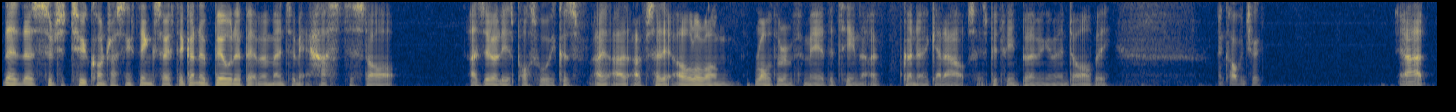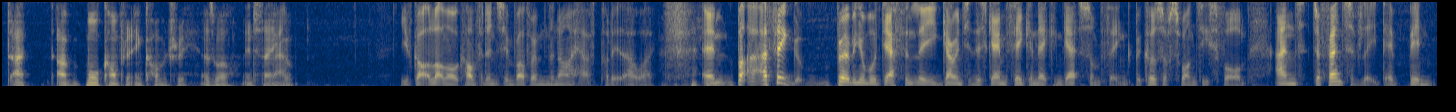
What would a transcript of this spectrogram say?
there's there's such a two contrasting things. So if they're going to build a bit of momentum, it has to start as early as possible because I, have said it all along. Rotherham for me are the team that are going to get out. So it's between Birmingham and Derby. And Coventry. I, I, I'm more confident in Coventry as well in staying wow. up. You've got a lot more confidence in Rotherham than I have, put it that way. um, but I think Birmingham will definitely go into this game thinking they can get something because of Swansea's form. And defensively, they've been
